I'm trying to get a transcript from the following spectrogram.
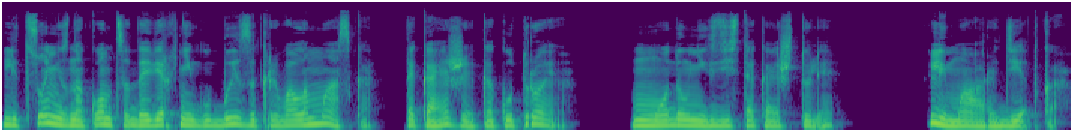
Лицо незнакомца до верхней губы закрывала маска, такая же, как у Троя. Мода у них здесь такая, что ли? «Лимара, детка», —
